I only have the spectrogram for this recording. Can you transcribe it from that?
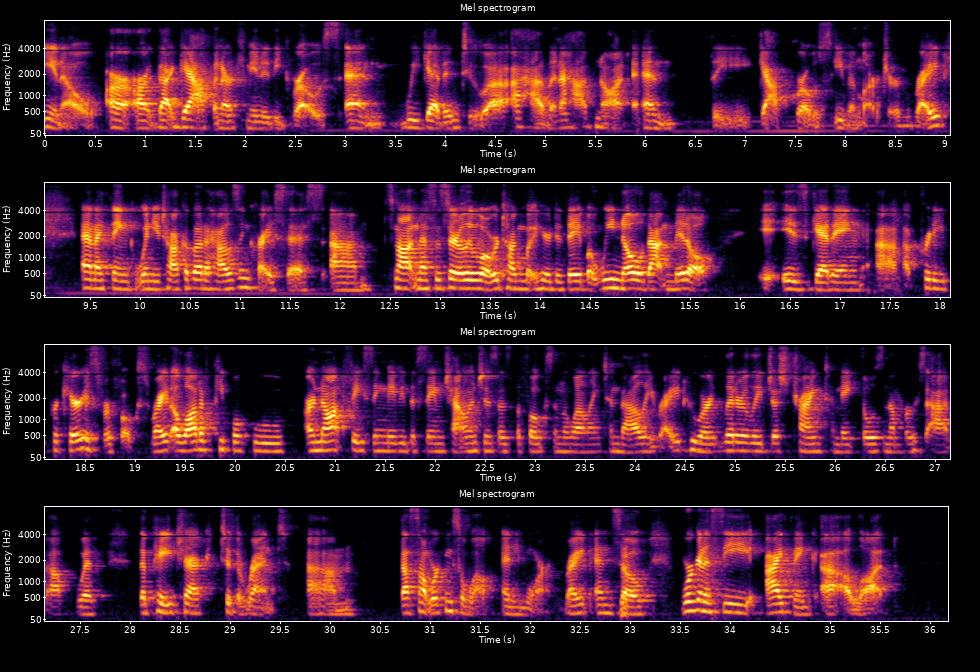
you know our, our that gap in our community grows and we get into a, a have and a have not and the gap grows even larger, right? And I think when you talk about a housing crisis, um, it's not necessarily what we're talking about here today, but we know that middle is getting uh, pretty precarious for folks, right? A lot of people who are not facing maybe the same challenges as the folks in the Wellington Valley, right? Who are literally just trying to make those numbers add up with the paycheck to the rent. Um, that's not working so well anymore, right? And so yep. we're going to see, I think, uh, a lot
